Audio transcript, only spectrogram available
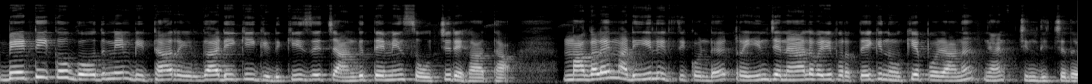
ബേട്ടി കോ ഗോതുമേം ബിഠ റെയിൽഗാഡി കി ഗിടുക്കി സെ ചാങ്കത്തേമേം സോച്ചു രഹാത്ത മകളെ മടിയിലിരുത്തിക്കൊണ്ട് ട്രെയിൻ ജനാല വഴി പുറത്തേക്ക് നോക്കിയപ്പോഴാണ് ഞാൻ ചിന്തിച്ചത്.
